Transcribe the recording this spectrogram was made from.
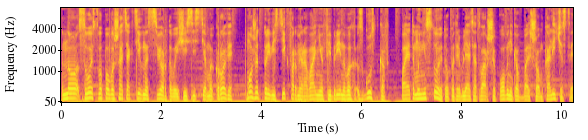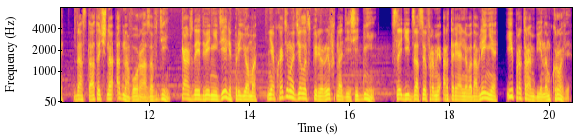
но свойство повышать активность свертывающей системы крови может привести к формированию фибриновых сгустков, поэтому не стоит употреблять отвар шиповника в большом количестве, достаточно одного раза в день. Каждые две недели приема необходимо делать перерыв на 10 дней, следить за цифрами артериального давления и протромбином крови.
